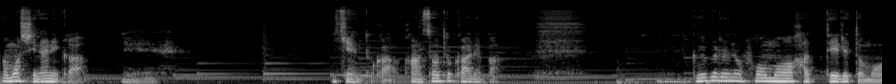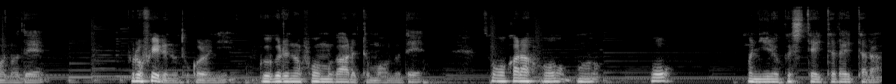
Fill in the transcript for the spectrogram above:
まあ、もし何か、えー、意見とか感想とかあれば、え、Google のフォームを貼っていると思うので、プロフィールのところに Google のフォームがあると思うので、そこからフォームを入力していただいたら、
